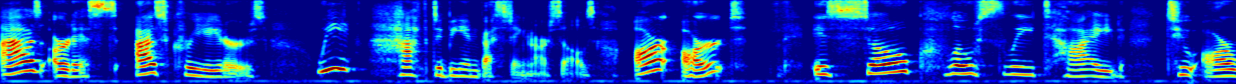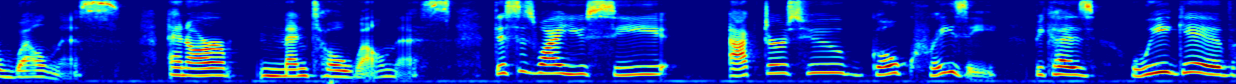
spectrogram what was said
as artists, as creators, we have to be investing in ourselves. Our art is so closely tied to our wellness and our mental wellness. This is why you see actors who go crazy because we give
